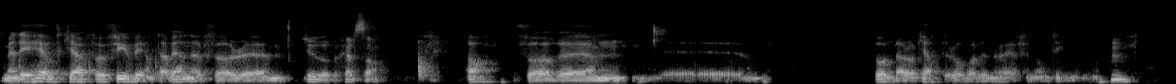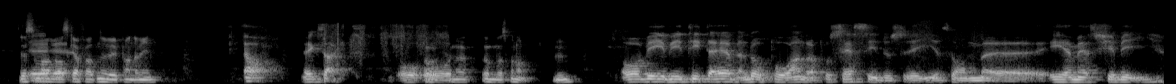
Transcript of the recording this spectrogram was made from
Men det är Healthcare för fyrbenta vänner för eh, djurhälsa. Ja, för eh, hundar och katter och vad det nu är för någonting. Mm. Det som alla har eh, skaffat nu i pandemin. Ja, exakt. Och, och, umgås med någon. Mm. Och vi, vi tittar även då på andra processindustrier som eh, EMS Kemi,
